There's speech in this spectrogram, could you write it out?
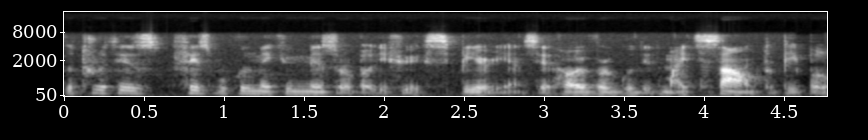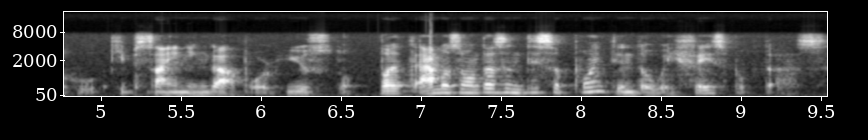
The truth is, Facebook will make you miserable if you experience it, however good it might sound to people who keep signing up or used to. But Amazon doesn't disappoint in the way Facebook does.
